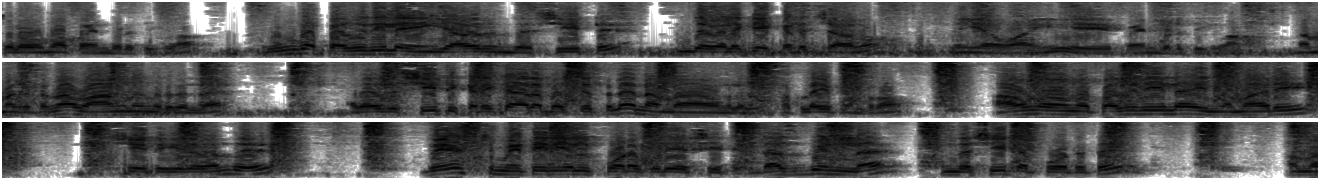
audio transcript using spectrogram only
சுலபமா பயன்படுத்திக்கலாம். உங்க பகுதியில எங்கேயாவது இந்த ஷீட்டு இந்த விலைக்கே கிடைச்சாலும் நீங்க வாங்கி பயன்படுத்திக்கலாம். நம்ம கிட்ட தான் வாங்கணுங்கிறது இல்ல. அதாவது ஷீட்டு கிடைக்காத பட்சத்துல நம்ம அவங்களுக்கு சப்ளை பண்றோம். அவங்க அவங்க பகுதியில இந்த மாதிரி ஷீட்டு இது வந்து வேஸ்ட் மெட்டீரியல் போடக்கூடிய ஷீட் டஸ்ட்பின்ல இந்த ஷீட்டை போட்டுட்டு நம்ம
